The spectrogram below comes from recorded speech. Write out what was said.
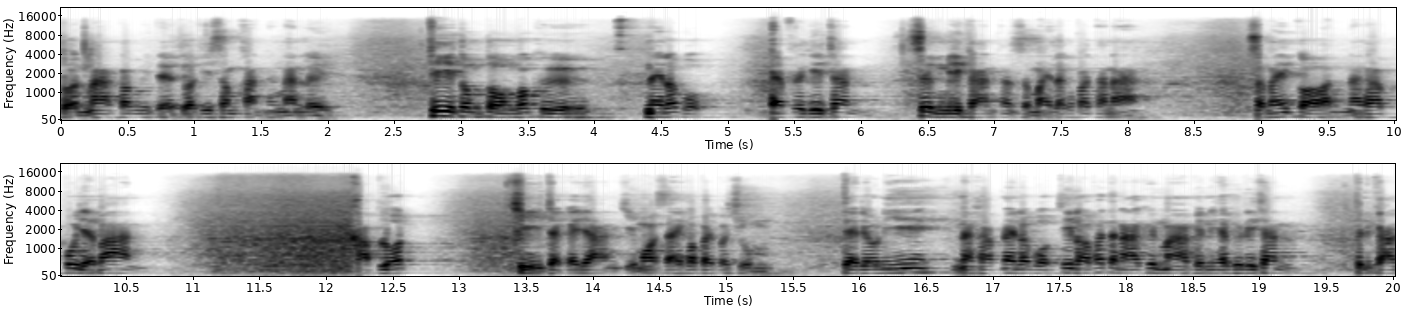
ส่วนมากก็มีแต่ตัวที่สำคัญทั้งนั้นเลย ที่ตรงๆก็คือในระบบแอปพลิเคชัน ซึ่งมีการทันสมัยและก็พัฒนา สมัยก่อนนะครับ ผู้ใหญ่บ้าน ขับรถ ขี่จักรยานขี่มอเตอร์ไซค์เข้าไปประชุม แต่เดี๋ยวนี้นะครับในระบบที่เราพัฒนาขึ้นมาเป็นแอปพลิเคชันเป็นการ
